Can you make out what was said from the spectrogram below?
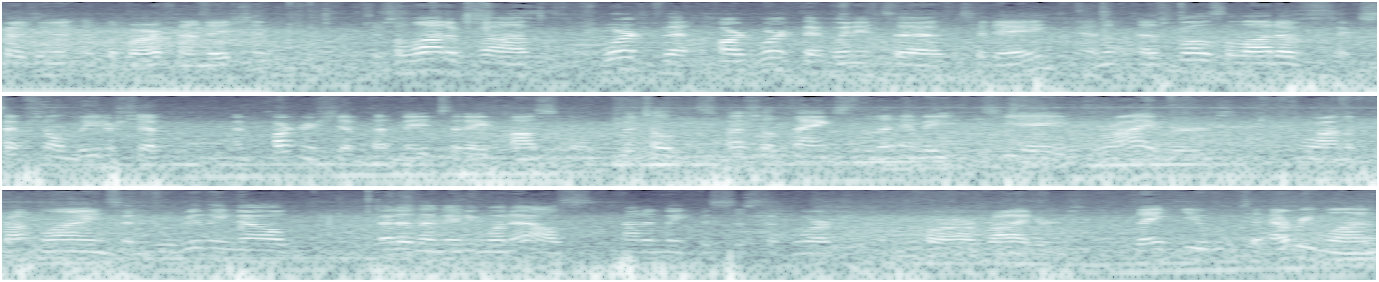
President at the Barr Foundation. There's a lot of uh, work that hard work that went into today, and as well as a lot of exceptional leadership and partnership that made today possible. Special special thanks to the MBTA drivers who are on the front lines and who really know better than anyone else how to make the system work for our riders. Thank you to everyone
